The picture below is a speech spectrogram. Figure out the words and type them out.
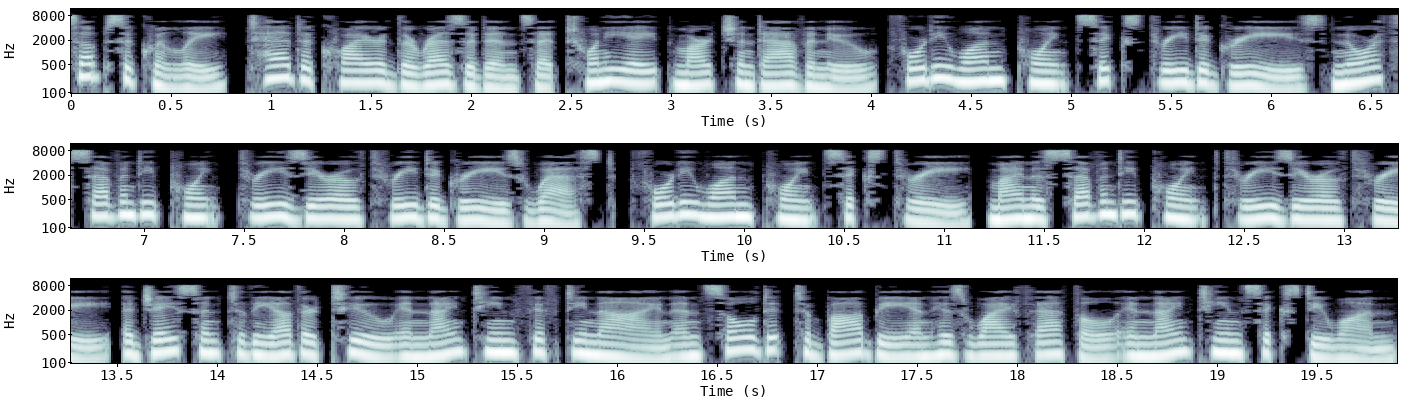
Subsequently, Ted acquired the residence at 28 Marchant Avenue 41.63 degrees north 70.303 degrees west, 41.63, minus 70.303 adjacent to the other two in 1959 and sold it to Bobby and his wife Ethel in 1961.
